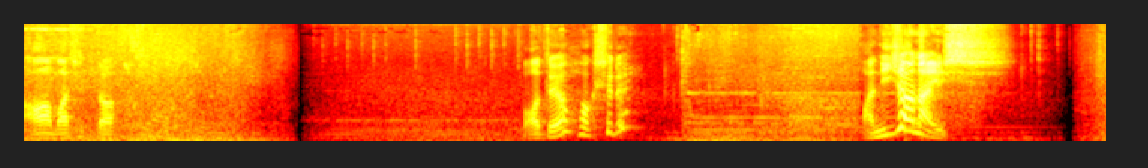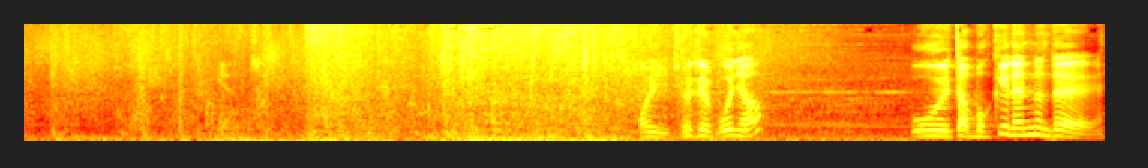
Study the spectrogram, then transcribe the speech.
아 맛있다 맞아요? 확실해? 아니잖아 이씨 아니 쟤들 뭐냐? 오 일단 먹긴 했는데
